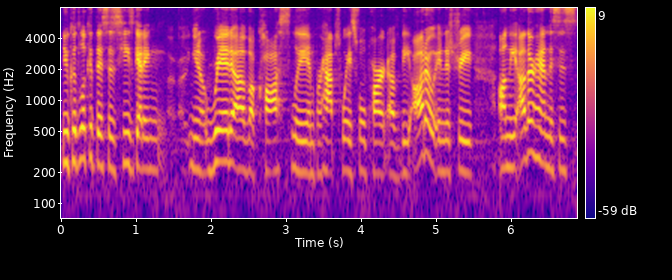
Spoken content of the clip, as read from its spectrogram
you could look at this as he's getting, you know, rid of a costly and perhaps wasteful part of the auto industry. On the other hand, this is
